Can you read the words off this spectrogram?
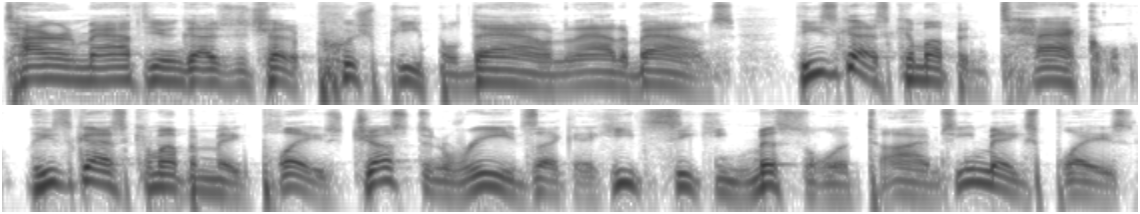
Tyrann Mathieu and guys just try to push people down and out of bounds. These guys come up and tackle. These guys come up and make plays. Justin Reid's like a heat seeking missile at times. He makes plays.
